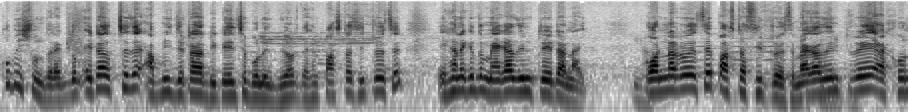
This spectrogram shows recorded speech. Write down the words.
খুবই সুন্দর একদম এটা হচ্ছে যে আপনি যেটা ডিটেলসে বলে ভিউয়ার দেখেন পাঁচটা সিট রয়েছে। এখানে কিন্তু ম্যাগাজিন ট্রেটা নাই। কর্নার রয়েছে পাঁচটা সিট রয়েছে। ম্যাগাজিন ট্রে এখন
